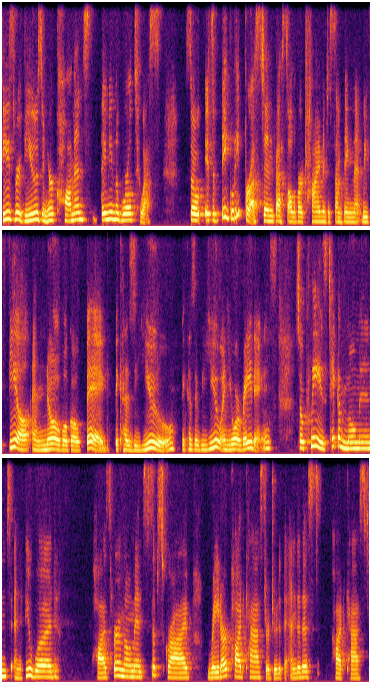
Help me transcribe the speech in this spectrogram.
these reviews and your comments, they mean the world to us. So it's a big leap for us to invest all of our time into something that we feel and know will go big because you, because of you and your ratings. So please take a moment and if you would, pause for a moment, subscribe, rate our podcast or do it at the end of this podcast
